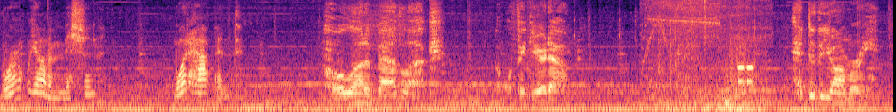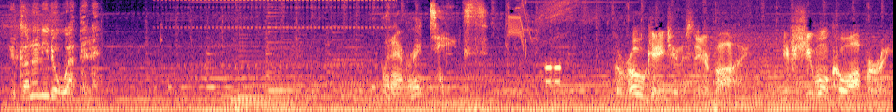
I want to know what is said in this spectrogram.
Weren't we on a mission? What happened? Whole lot of bad luck. But we'll figure it out. Head to the armory. You're gonna need a weapon. Whatever it takes. The rogue agent is nearby. If she won't cooperate,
